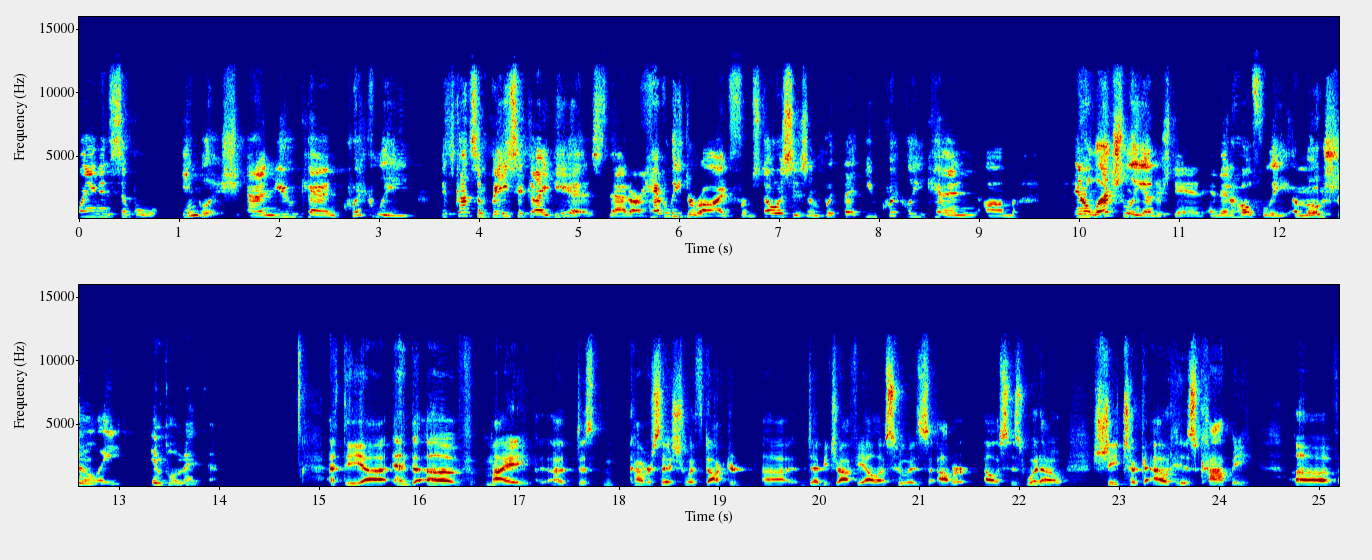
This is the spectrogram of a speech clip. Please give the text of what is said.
plain and simple English, and you can quickly. It's got some basic ideas that are heavily derived from Stoicism, but that you quickly can um, intellectually understand and then hopefully emotionally implement them at the uh, end of my uh, conversation with Dr. Uh, Debbie Joffe Ellis, who is Albert Ellis's widow, she took out his copy of,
